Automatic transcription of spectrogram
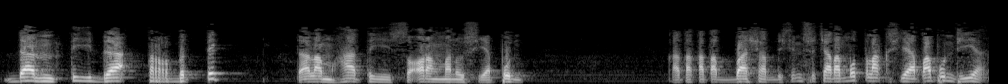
Dan tidak terbetik dalam hati seorang manusia pun. Kata-kata bashar di sini secara mutlak siapa pun dia.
